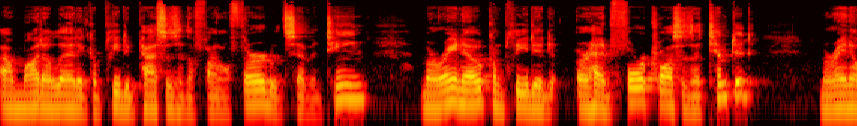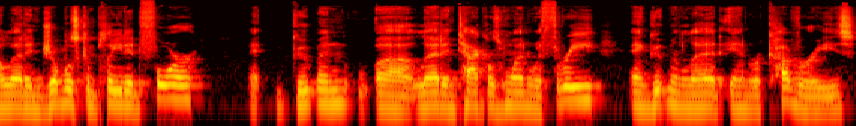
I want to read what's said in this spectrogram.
Almada led in completed passes in the final third with 17. Moreno completed or had four crosses attempted. Moreno led in dribbles completed four. Gutman uh, led in tackles one with three, and Gutman led in recoveries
